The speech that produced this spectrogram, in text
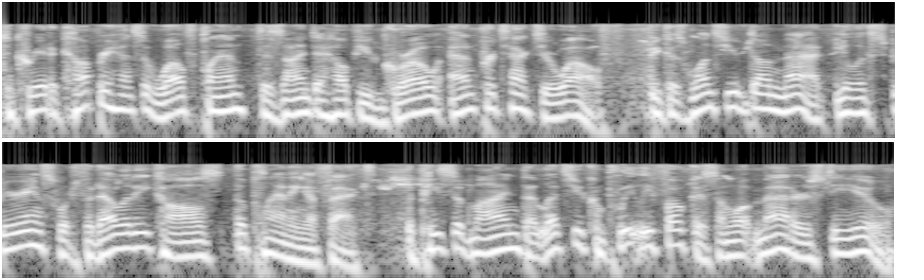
to create a comprehensive wealth plan designed to help you grow and protect your wealth. Because once you've done that, you'll experience what Fidelity calls the planning effect, the peace of mind that lets you completely focus on what matters to you,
